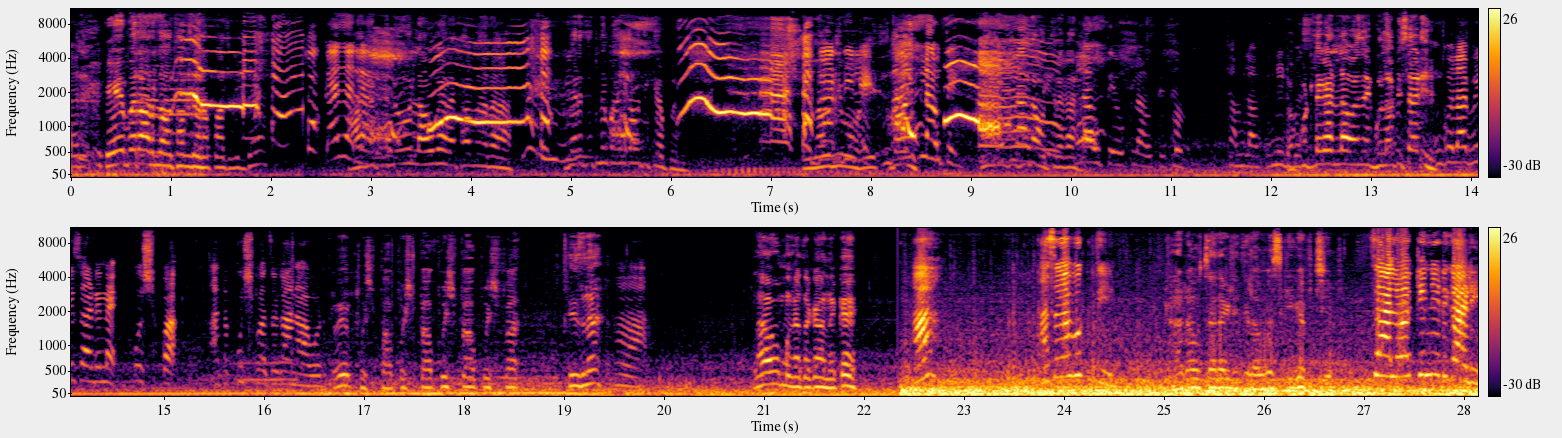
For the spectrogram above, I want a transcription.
हे बरं आलं लाव थांब जरा पाच मिनिटं. काय झालं? लाव गाणं थांब जरा. गर्दीत ना बाहेर लावती की आपण. लावते. थांब थांब लावते नीट कुठलं गाणं लावायचं गुलाबी साडी? गुलाबी साडी नाही पुष्पा. आता पुष्पाचं गाणं आवडतं पुष्पा पुष्पा पुष्पा पुष्पा. तीच ना? हा. लाव मग आता गाणं काय? हा असं काय बघती गाडा उचा लागली तिला बस की गपची चालवा की नीट गाडी.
